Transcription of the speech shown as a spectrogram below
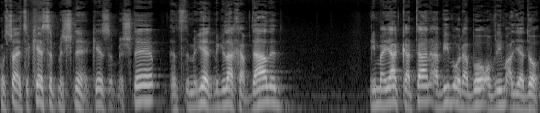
I'm sorry, it's a Kesef Mishneh. Kesef Mishneh, that's the, yes, Megillah Chaf Dalid. אם היה קטן, אביו או רבו עוברים על ידו.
